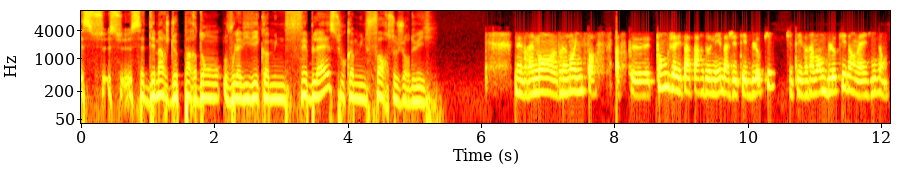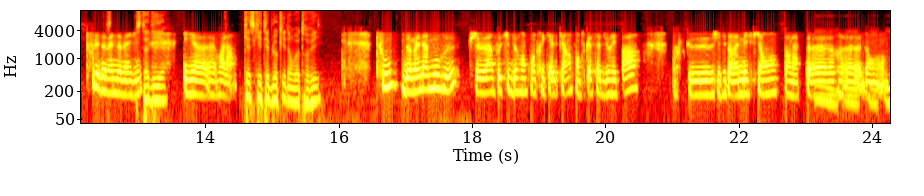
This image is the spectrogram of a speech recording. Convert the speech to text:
ce- ce- cette démarche de pardon, vous la vivez comme une faiblesse ou comme une force aujourd'hui? Mais vraiment vraiment une force parce que tant que j'avais pas pardonné, bah, j'étais bloquée. J'étais vraiment bloquée dans ma vie, dans tous les domaines de ma vie. C'est-à-dire, Et euh, voilà. qu'est-ce qui était bloqué dans votre vie? Tout, domaine amoureux. Impossible de rencontrer quelqu'un. En tout cas, ça durait pas parce que j'étais dans la méfiance, dans la peur, Mmh, euh, mmh, dans mmh.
